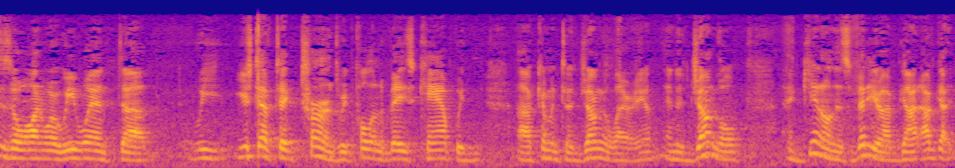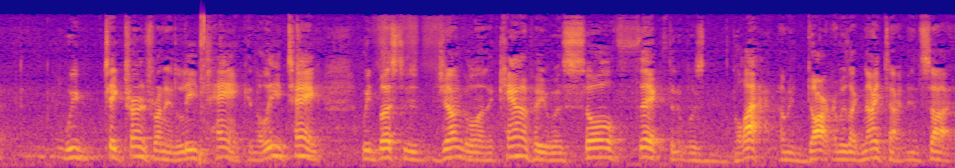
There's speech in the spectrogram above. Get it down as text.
is the one where we went, uh, we used to have to take turns. We'd pull into base camp, we'd uh, come into a jungle area. And the jungle, again, on this video I've got, I've got, we'd take turns running lead tank. And the lead tank, we'd bust through the jungle, and the canopy was so thick that it was black. I mean, dark. It was like nighttime inside.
